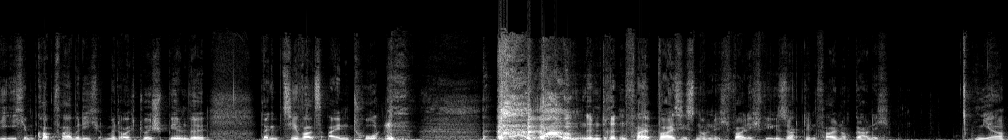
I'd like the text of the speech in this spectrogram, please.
die ich im Kopf habe, die ich mit euch durchspielen will, da gibt es jeweils einen Toten und Im dritten Fall weiß ich es noch nicht, weil ich, wie gesagt, den Fall noch gar nicht mir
